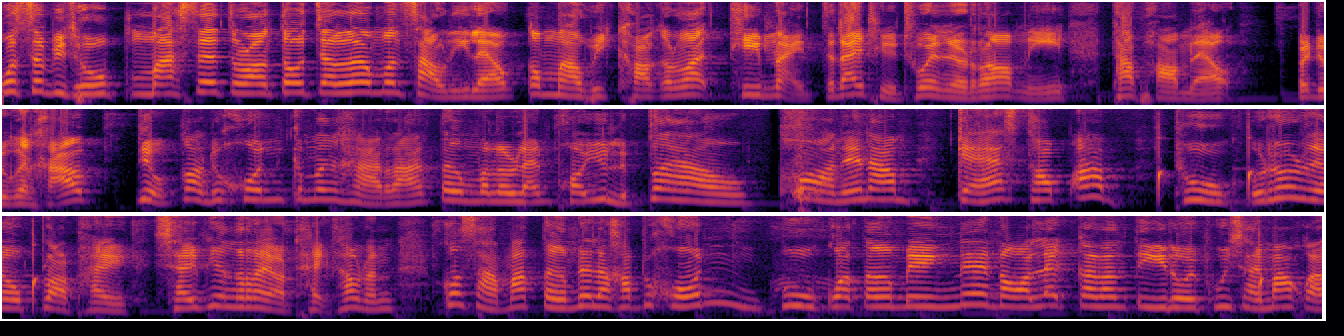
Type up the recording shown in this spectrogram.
ว h a t s up YouTube Master Toronto จะเริ่มวันเสาร์นี้แล้วก็มาวิเคราะห์กันว่าทีมไหนจะได้ถือถ้วยในรอบนี้ ถ้าพร้อมแล้ว ไปดูกันครับ เดี๋ยวก่อนทุกคนกำลังหาร้านเติม Valorant พออยู่หรือเปล่า ขอแนะนำ Gas Top Up ถูกรวดเร็วปลอดภัย ใช้เพียงไรออดแท็กเท่านั้น ก็สามารถเติมได้แล้วครับทุกคนถูกกว่าเติมเองแน่นอนและการันตีโดยผู้ใช้มากกว่า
